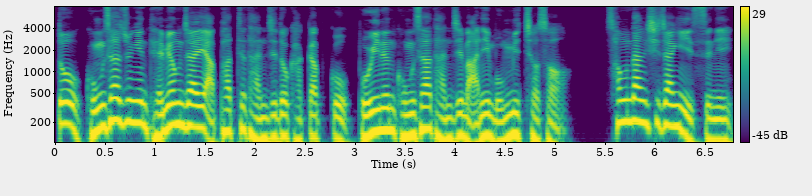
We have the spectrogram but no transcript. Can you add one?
또 공사 중인 대명자의 아파트 단지도 가깝고 보이는 공사 단지 많이 못 미쳐서 성당 시장이 있으니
